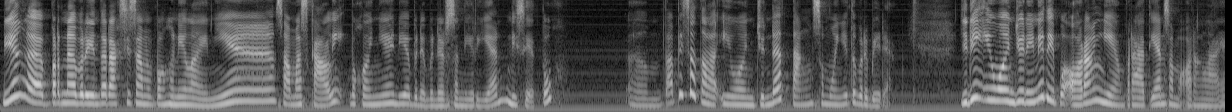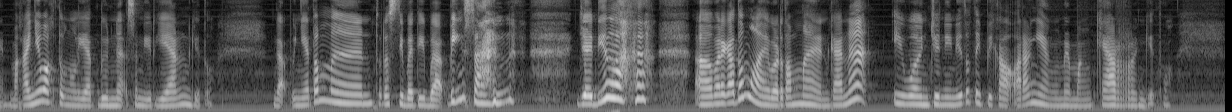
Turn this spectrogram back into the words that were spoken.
Dia nggak pernah berinteraksi sama penghuni lainnya sama sekali. Pokoknya dia benar-benar sendirian di situ. Um, tapi setelah Iwon Jun datang semuanya itu berbeda. Jadi Iwon Jun ini tipe orang yang perhatian sama orang lain. Makanya waktu ngelihat Duna sendirian gitu, nggak punya temen terus tiba-tiba pingsan. Jadilah uh, mereka tuh mulai berteman karena Iwon Jun ini tuh tipikal orang yang memang care gitu.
